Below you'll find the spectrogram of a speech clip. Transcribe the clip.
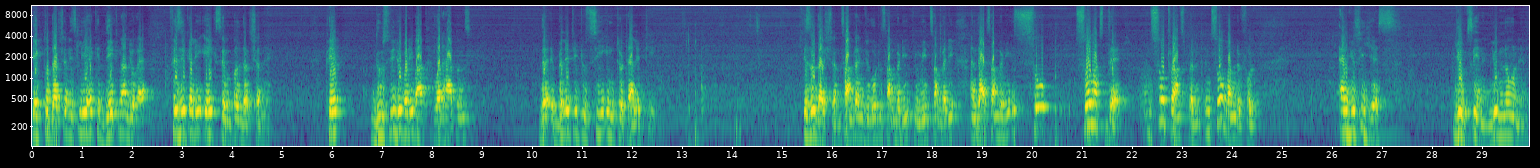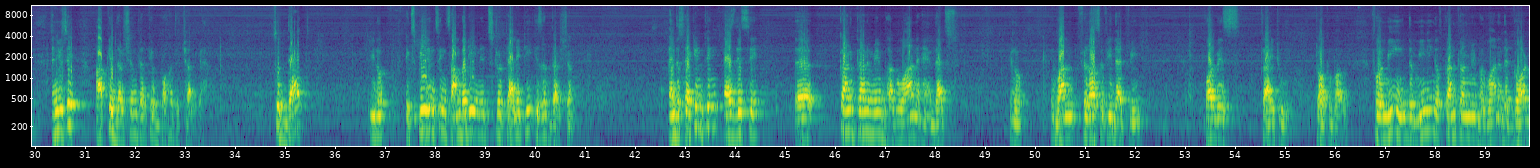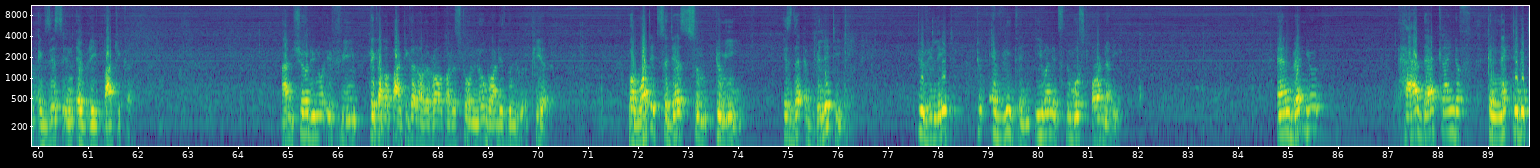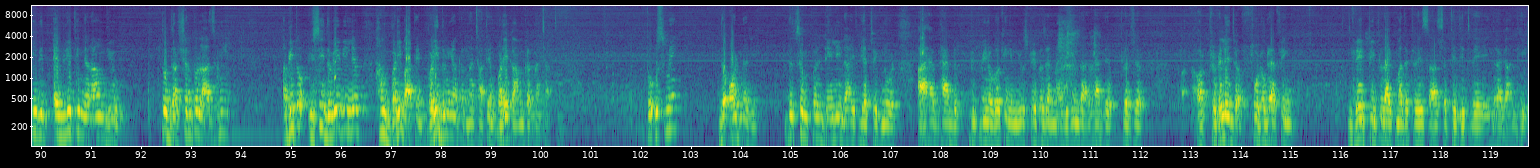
एक तो दर्शन इसलिए है कि देखना जो है फिजिकली एक सिंपल दर्शन है। फिर दूसरी जो बड़ी बात, what happens? the ability to see in totality is a darshan sometimes you go to somebody you meet somebody and that somebody is so so much there and so transparent and so wonderful and you see yes you've seen him you've known him and you say आपके दर्शन करके बहुत अच्छा लगा so that you know Experiencing somebody in its totality is a darshan. And the second thing, as they say, uh, kan kan mein bhagwan hai. That's, you know, one philosophy that we always try to talk about. For me, the meaning of kan kan mein bhagwan is that God exists in every particle. I'm sure, you know, if we pick up a particle or a rock or a stone no god is going to appear but what it suggests to, to me is the ability to relate to everything, even it's the most ordinary. And when you have that kind of connectivity with everything around you, तो दर्शन तो लाजमी है अभी तो इसी the way we live हम बड़ी बातें बड़ी दुनिया करना चाहते हैं, बड़े काम करना चाहते हैं। तो उसमें the ordinary the simple daily life gets ignored I have had you know working in newspapers and magazine I have the pleasure और privilege of photographing great people like Mother Teresa Satyajit Ray Indira Gandhi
